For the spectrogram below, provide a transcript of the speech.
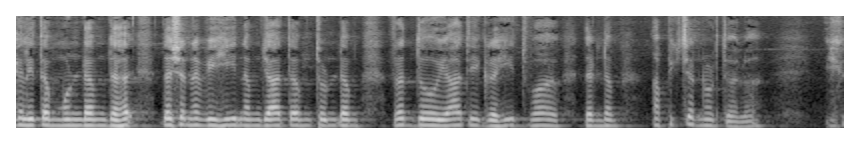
ಗಲಿತಂ ಮುಂಡಂ ದಹ ದಶನ ವಿಹೀನಂ ಜಾತಂ ತುಂಡಂ ವೃದ್ಧೋ ಯಾತಿ ಗ್ರಹೀತ್ವ ದಂಡಂ. ಆ ಪಿಕ್ಚರ್ ನೋಡ್ತೇವಲ್ವ ಈಗ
